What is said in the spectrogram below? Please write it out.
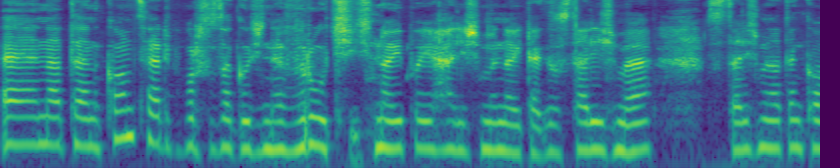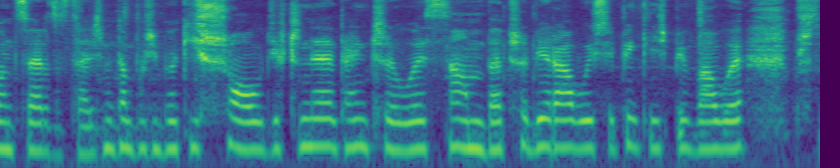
e, na ten koncert i po prostu za godzinę wrócić. No i pojechaliśmy, no i tak zostaliśmy, zostaliśmy na ten koncert, zostaliśmy tam, później był jakiś show, dziewczyny tańczyły, sambę, przebierały się, pięknie śpiewały, w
